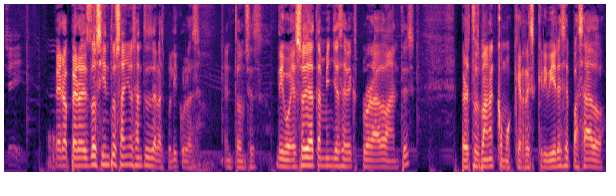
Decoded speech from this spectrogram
Sí. Pero, pero es 200 años antes de las películas. Entonces, digo, eso ya también ya se había explorado antes. Pero estos van a como que reescribir ese pasado.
